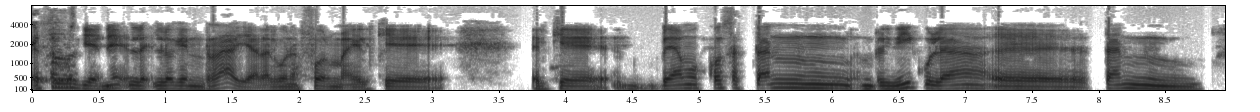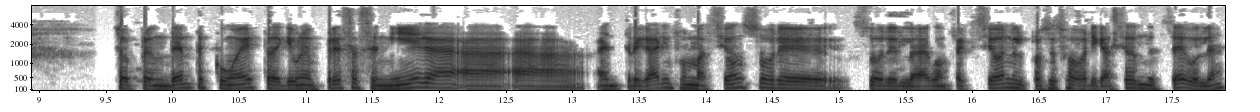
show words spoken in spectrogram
esto es lo que, lo que enrabia de alguna forma, el que el que veamos cosas tan ridículas, eh, tan sorprendentes como esta, de que una empresa se niega a, entregar información sobre, sobre la confección, el proceso de fabricación de cédulas,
